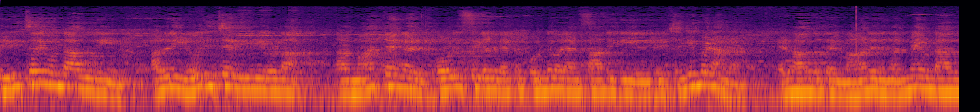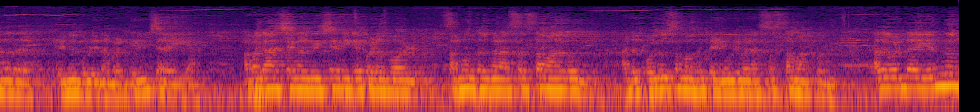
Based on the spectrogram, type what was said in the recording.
തിരിച്ചറിവുണ്ടാവുകയും അതിന് യോജിച്ച രീതിയിലുള്ള മാറ്റങ്ങൾ പോളിസികളിലൊക്കെ കൊണ്ടുവരാൻ സാധിക്കുകയും ചെയ്യുമ്പോഴാണ് യഥാർത്ഥത്തിൽ നാടിന് നന്മയുണ്ടാകുന്നത് എന്നും കൂടി നമ്മൾ തിരിച്ചറിയുക. അവകാശങ്ങൾ നിഷേധിക്കപ്പെടുമ്പോൾ സമൂഹങ്ങൾ അസ്വസ്ഥമാകും അത് പൊതുസമൂഹത്തെ മുഴുവൻ അസ്വസ്ഥമാക്കും. അതുകൊണ്ട് എന്നും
